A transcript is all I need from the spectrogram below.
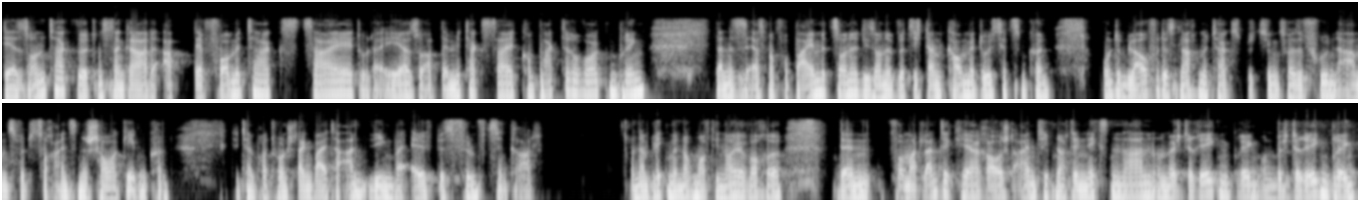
Der Sonntag wird uns dann gerade ab der Vormittagszeit oder eher so ab der Mittagszeit kompaktere Wolken bringen. Dann ist es erstmal vorbei mit Sonne. Die Sonne wird sich dann kaum mehr durchsetzen können. Und im Laufe des Nachmittags beziehungsweise frühen Abends wird es auch einzelne Schauer geben können. Die Temperaturen steigen weiter an, liegen bei 11 bis 15 Grad. Und dann blicken wir nochmal auf die neue Woche, denn vom Atlantik her rauscht ein Tief nach dem nächsten an und möchte Regen bringen und möchte Regen bringen.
